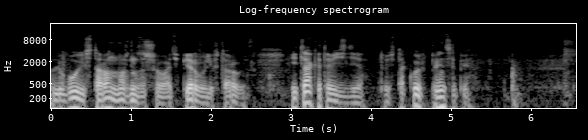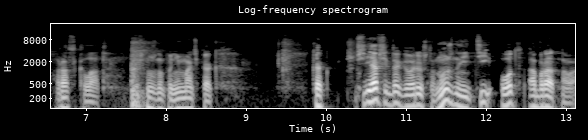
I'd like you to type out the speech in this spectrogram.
любую из сторон можно зашивать, первую или вторую. И так это везде. То есть такой, в принципе, расклад. То есть нужно понимать, как, как... Я всегда говорю, что нужно идти от обратного.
